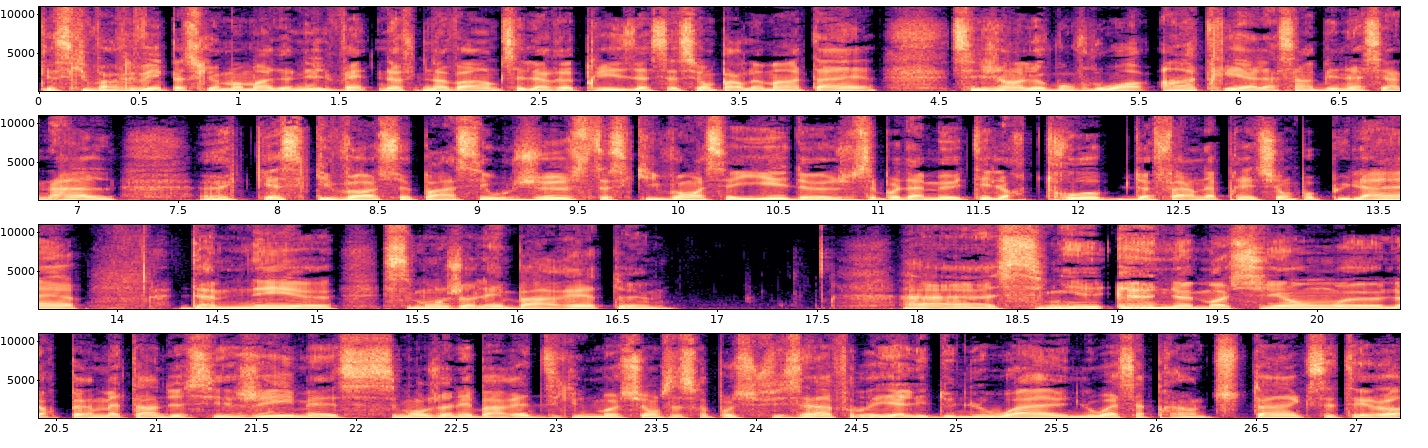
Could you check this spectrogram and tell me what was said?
Qu'est-ce qui va arriver? Parce qu'à un moment donné, le 29 novembre, c'est la reprise de la session parlementaire. Ces gens-là vont vouloir entrer à l'Assemblée nationale. Euh, Qu'est-ce qui va se passer au juste? Est-ce qu'ils vont essayer de, je sais pas, d'ameuter leurs troupes, de faire de la pression populaire, d'amener euh, Simon Jolin Barrette... euh, à signer une motion euh, leur permettant de siéger, mais Simon Jolin Barrette dit qu'une motion, ce serait pas suffisant. Il faudrait y aller d'une loi. Une loi, ça prend du temps, etc.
